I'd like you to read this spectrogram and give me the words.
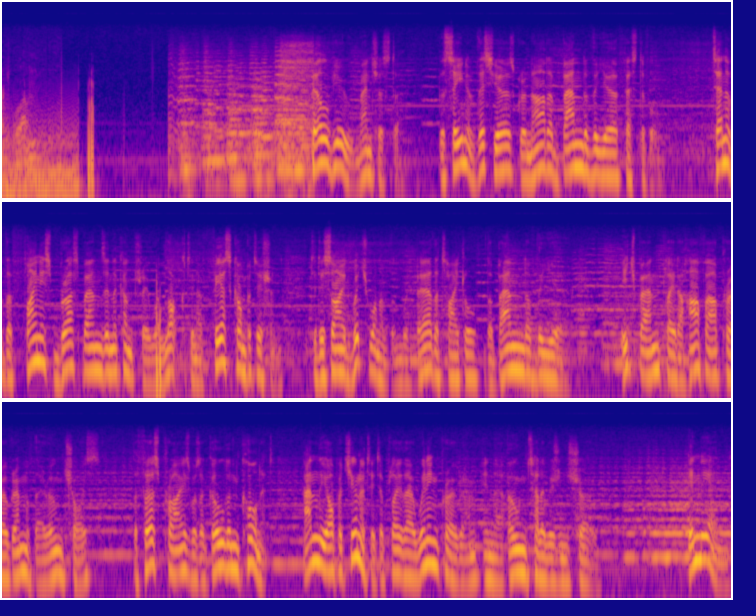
Part 1. Belle Vue, Manchester, the scene of this year's Granada Band of the Year Festival. Ten of the finest brass bands in the country were locked in a fierce competition to decide which one of them would bear the title the Band of the Year. Each band played a half-hour program of their own choice. The first prize was a golden cornet and the opportunity to play their winning program in their own television show. In the end,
